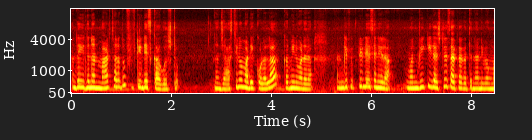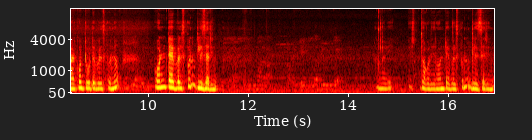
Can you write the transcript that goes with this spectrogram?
ಅಂದರೆ ಇದು ನಾನು ಮಾಡ್ತಾ ಇರೋದು ಫಿಫ್ಟೀನ್ ಡೇಸ್ಗೆ ಆಗೋಷ್ಟು. ನಾನು ಜಾಸ್ತಿನೂ ಮಾಡಿಕೊಳ್ಳಲ್ಲ ಕಮ್ಮಿನೂ ಮಾಡಲ್ಲ. ನನಗೆ ಫಿಫ್ಟೀನ್ ಡೇಸ್ ಏನಿಲ್ಲ. ಒನ್ ವೀಕಿಗೆ ಅಷ್ಟೇ ಸಾಕಾಗುತ್ತೆ. ನಾನು ಇವಾಗ ಮಾಡ್ಕೊಂಡು two tablespoon one tablespoon glycerin ನೋಡಿ, ಇಷ್ಟು ತೊಗೊಂಡಿದ್ದೀನಿ ಒನ್ ಟೇಬಲ್ ಸ್ಪೂನ್ ಗ್ಲಿಸರಿನ್.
